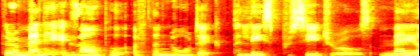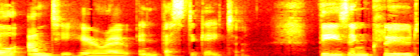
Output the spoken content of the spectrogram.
There are many examples of the Nordic police procedural's male anti-hero investigator. These include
